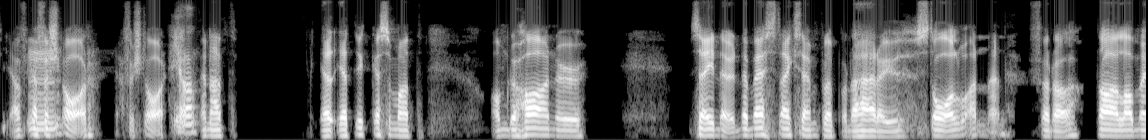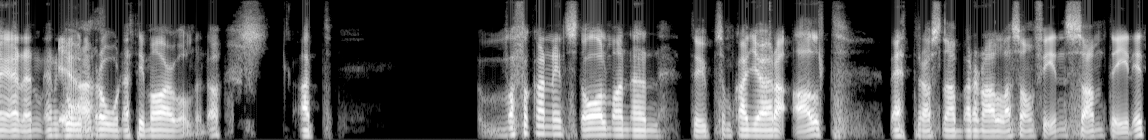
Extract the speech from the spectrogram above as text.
jag, jag mm. förstår, jag förstår. Ja. Men att jag, jag, tycker som att om du har nu, säg det, det bästa exemplet på det här är ju Stålmannen, för att tala med en, en god broder till Marvel nu då. Att varför kan inte Stålmannen typ som kan göra allt bättre och snabbare än alla som finns samtidigt.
